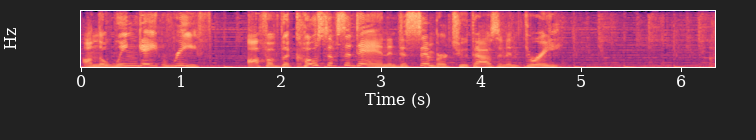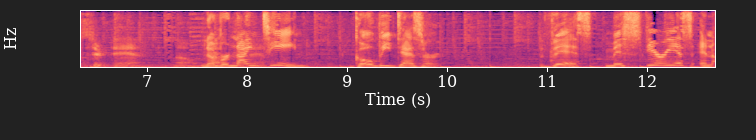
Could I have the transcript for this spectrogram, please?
on the Wingate Reef off of the coast of Sudan in December 2003. Let's do Dan. No. Number not Dan. 19, Gobi Desert. This mysterious and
